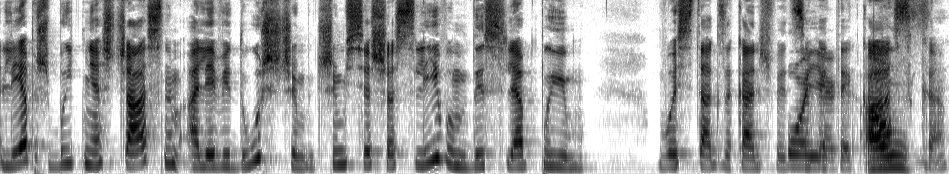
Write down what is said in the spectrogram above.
лепш быць няшчасным але ведушчым чымся шчаслівым ды сляпым Вось так заканчваецца гэтая казка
